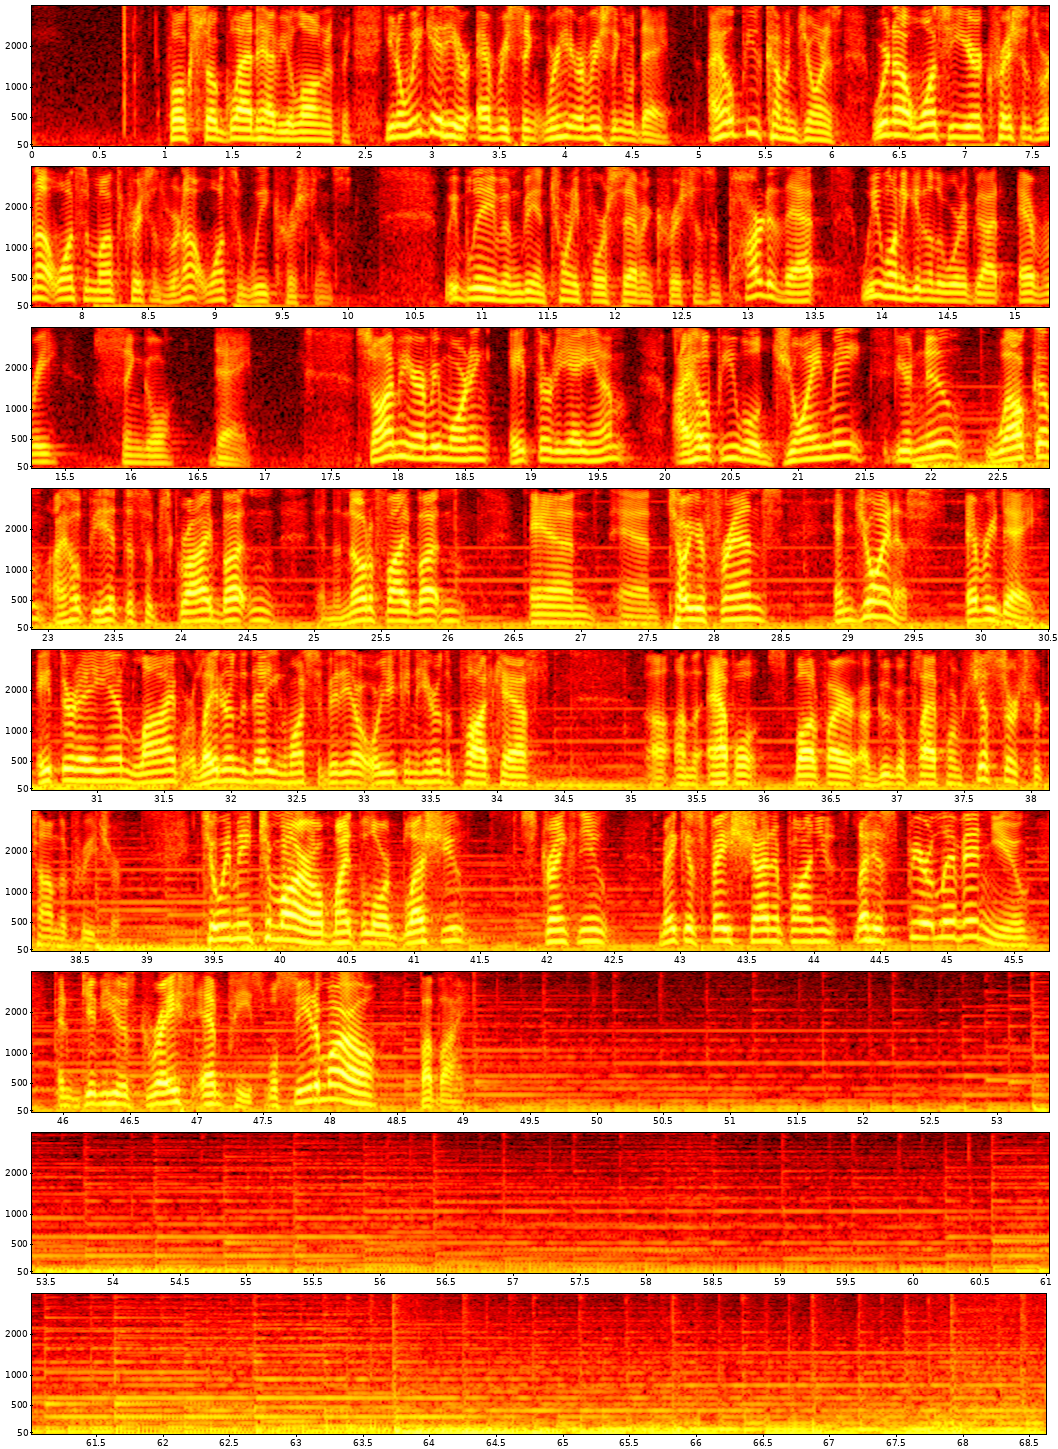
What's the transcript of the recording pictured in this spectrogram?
Folks, so glad to have you along with me. You know, we get here every single we're here every single day. I hope you come and join us. We're not once a year Christians, we're not once a month Christians, we're not once a week Christians. We believe in being 24 7 Christians. And part of that, we want to get into the Word of God every single day. So I'm here every morning, 8:30 a.m. I hope you will join me. If you're new, welcome. I hope you hit the subscribe button and the notify button and and tell your friends and join us every day, 8:30 a.m. live, or later in the day. You can watch the video, or you can hear the podcast uh, on the Apple, Spotify, or Google platforms. Just search for Tom the Preacher. Until we meet tomorrow, might the Lord bless you, strengthen you, make His face shine upon you, let His Spirit live in you, and give you His grace and peace. We'll see you tomorrow. Bye bye.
